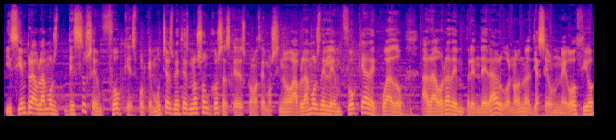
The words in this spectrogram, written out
Y siempre hablamos de esos enfoques, porque muchas veces no son cosas que desconocemos, sino hablamos del enfoque adecuado a la hora de emprender algo, ¿no? Ya sea un negocio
